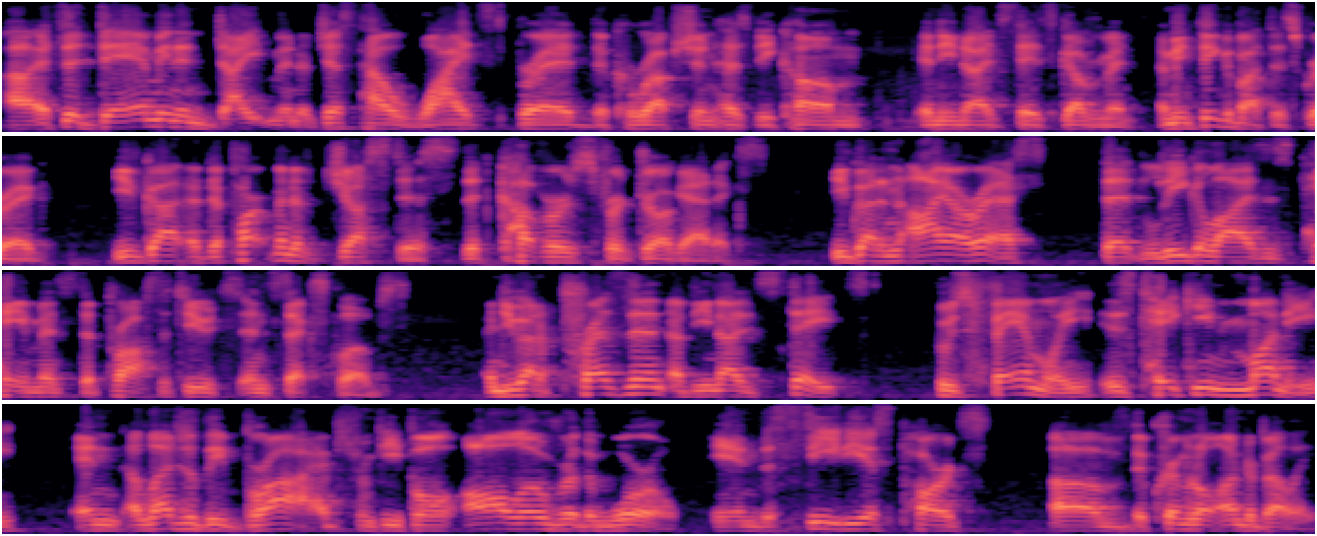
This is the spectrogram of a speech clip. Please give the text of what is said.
Uh, it's a damning indictment of just how widespread the corruption has become in the United States government. I mean, think about this, Greg. You've got a Department of Justice that covers for drug addicts. You've got an IRS that legalizes payments to prostitutes and sex clubs. And you've got a president of the United States whose family is taking money and allegedly bribes from people all over the world in the seediest parts of the criminal underbelly.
